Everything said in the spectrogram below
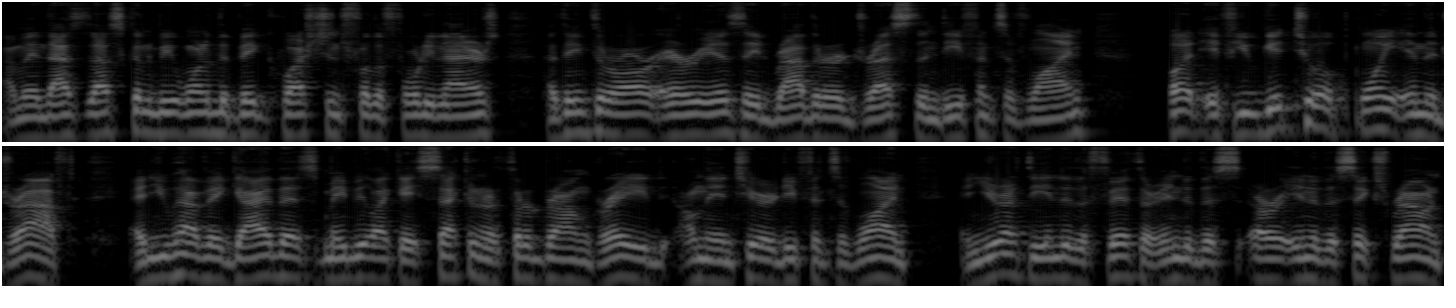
I mean, that's that's going to be one of the big questions for the 49ers. I think there are areas they'd rather address than defensive line. But if you get to a point in the draft and you have a guy that's maybe like a second or third round grade on the interior defensive line, and you're at the end of the fifth or into this or into the sixth round,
